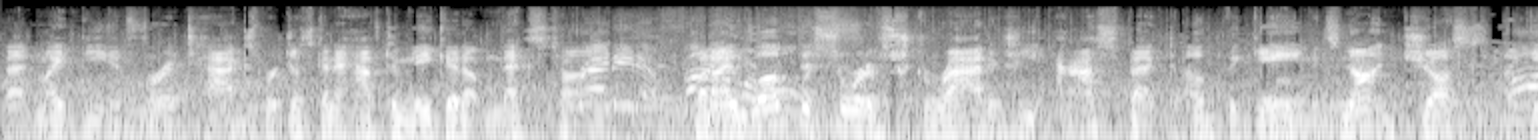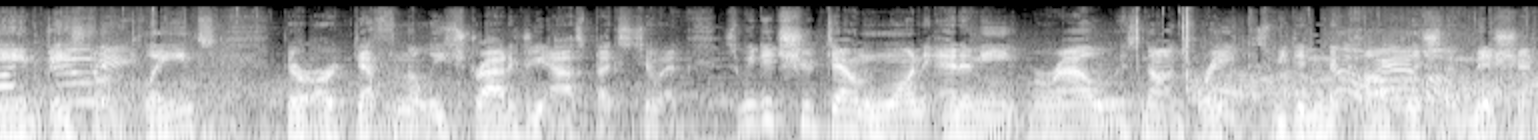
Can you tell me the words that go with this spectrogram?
That might be it for attacks. We're just going to have to make it up next time. But I love bullets. sort of strategy aspect of the game. It's not just a game based on planes. There are definitely strategy aspects to it. So we did shoot down one enemy. Morale is not great because we didn't accomplish the mission.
